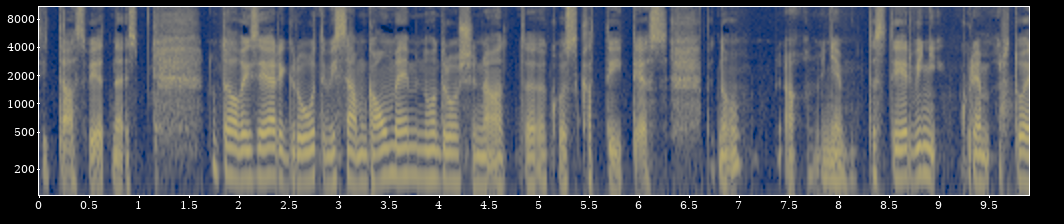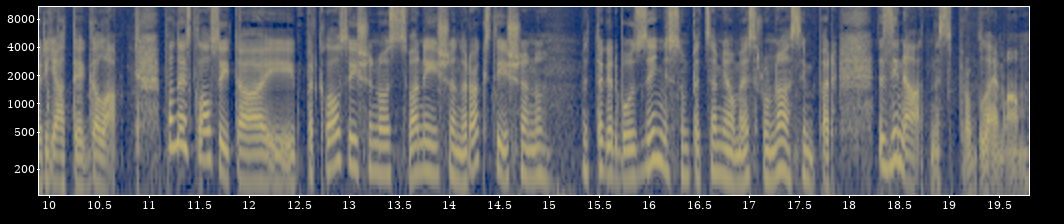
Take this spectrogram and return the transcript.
citās vietnēs. Nu, televīzija arī grūti visām gaumēm nodrošināt, eh, ko skatīties. Bet, nu, jā, viņiem tas tie ir viņi, kuriem ar to ir jātiek galā. Paldies klausītāji par klausīšanos, zvanīšanu, rakstīšanu, bet tagad būs ziņas, un pēc tam jau mēs runāsim par zinātnes problēmām.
